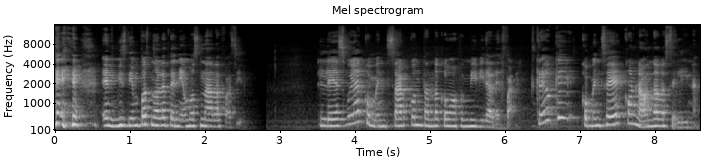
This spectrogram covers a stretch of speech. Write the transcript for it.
que en mis tiempos no le teníamos nada fácil. Les voy a comenzar contando cómo fue mi vida de fan. Creo que comencé con la onda vaselina.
